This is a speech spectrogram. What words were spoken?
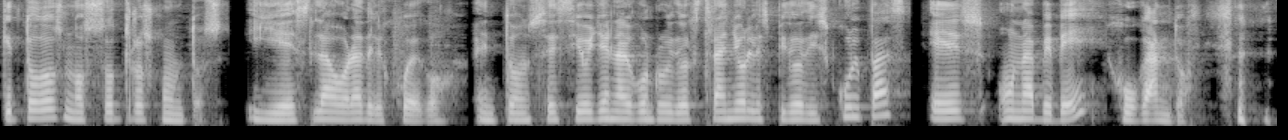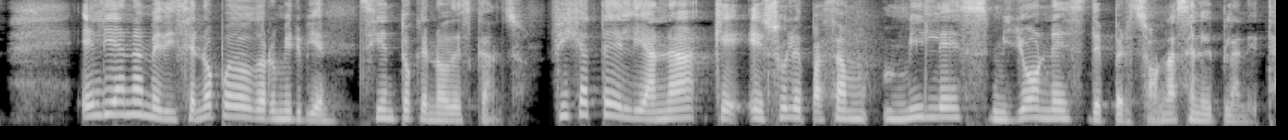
que todos nosotros juntos. Y es la hora del juego. Entonces, si oyen algún ruido extraño, les pido disculpas. Es una bebé jugando. Eliana me dice, no puedo dormir bien, siento que no descanso. Fíjate, Eliana, que eso le pasa a miles, millones de personas en el planeta.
